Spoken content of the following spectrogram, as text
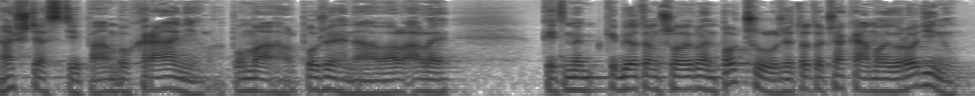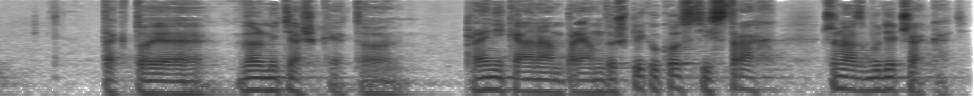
Našťastie pán Boh chránil pomáhal, požehnával, ale keď sme, keby o tom človek len počul, že toto čaká moju rodinu, tak to je veľmi ťažké. To preniká nám priam do špiku kosti strach, čo nás bude čakať.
